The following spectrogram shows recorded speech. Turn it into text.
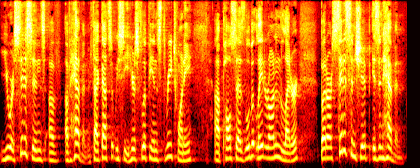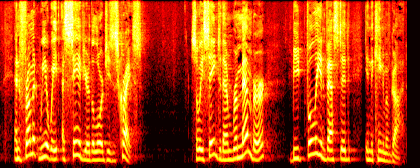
you are citizens of, of heaven. In fact, that's what we see. Here's Philippians 3.20. Uh, Paul says a little bit later on in the letter, but our citizenship is in heaven, and from it we await a Savior, the Lord Jesus Christ. So he's saying to them, remember, be fully invested in the kingdom of God.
